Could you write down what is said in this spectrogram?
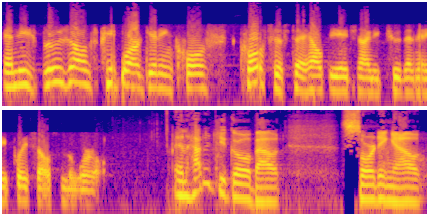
And these blue zones, people are getting close, closest to healthy age 92 than any place else in the world. And how did you go about sorting out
